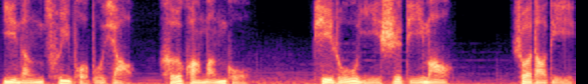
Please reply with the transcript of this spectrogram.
亦能摧破不肖，何况蒙古？譬如以失敌猫。”说到底，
